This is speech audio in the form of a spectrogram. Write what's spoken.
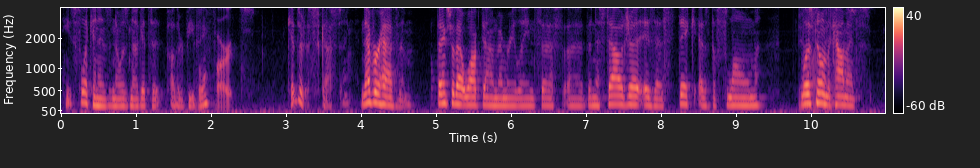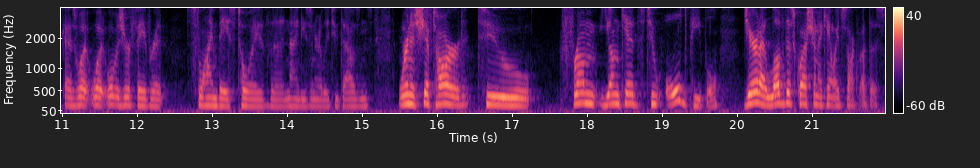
He's flicking his nose nuggets at other people. Farts. Kids are disgusting. Never have them. Thanks for that walk down memory lane, Seth. Uh, the nostalgia is as thick as the Floam. Let us know in the comments, guys. What what what was your favorite slime based toy of the 90s and early 2000s. We're going to shift hard to from young kids to old people. Jared, I love this question. I can't wait to talk about this.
